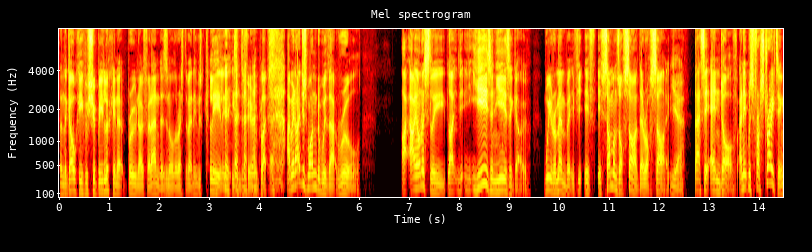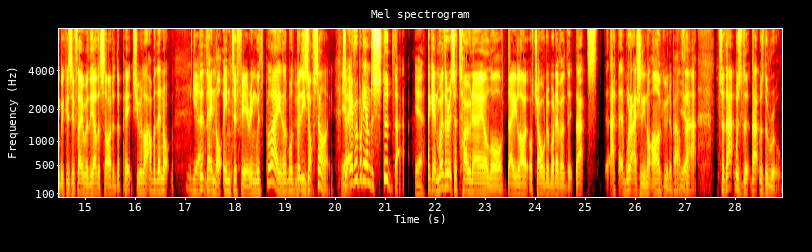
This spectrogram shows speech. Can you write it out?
then the goalkeeper should be looking at Bruno Fernandes and all the rest of it. It was clearly that he's interfering with play. I mean, I just wonder with that rule. I, I honestly like years and years ago. We remember if you, if if someone's offside, they're offside. Yeah. That's it. End of. And it was frustrating because if they were the other side of the pitch, you were like, oh, but they're not. Yeah. th- They're not interfering with play. Well, But he's mm. offside. So everybody understood that. Yeah. Again, whether it's a toenail or daylight or shoulder, whatever, that- that's that- we're actually not arguing about Yeah. that. So that was the that was the rule.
